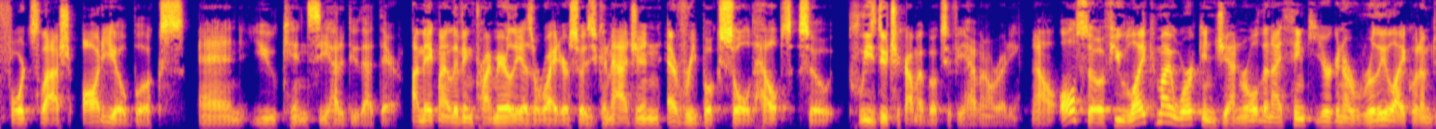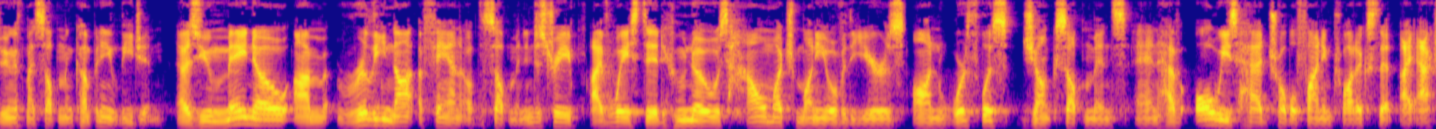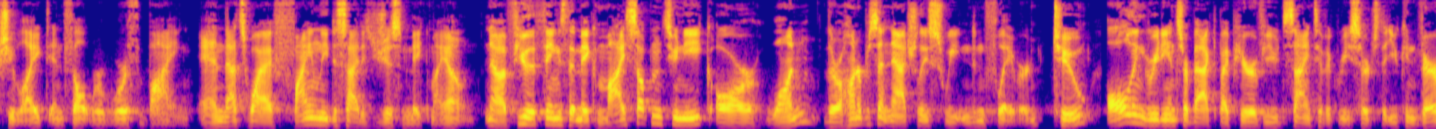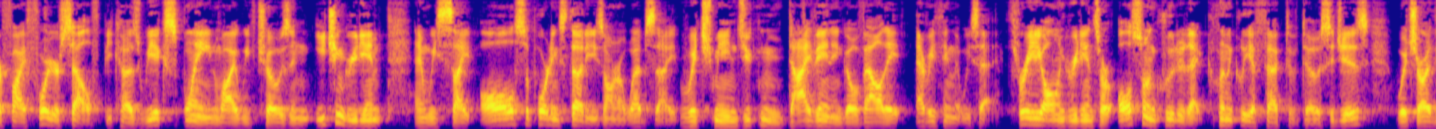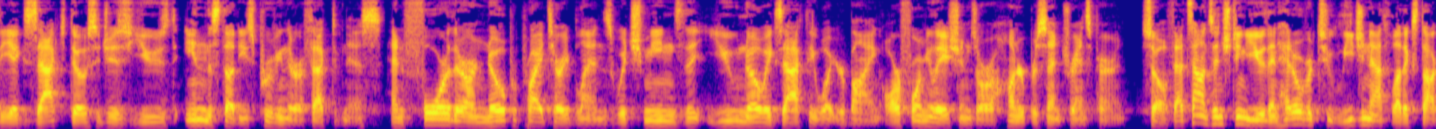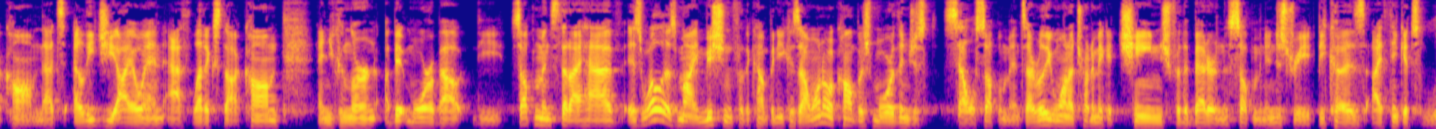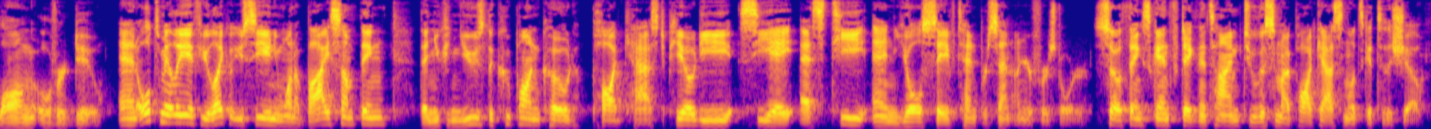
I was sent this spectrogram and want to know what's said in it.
forward slash audiobooks, and you can see how to do that there. I make my living primarily as a writer, so as you can imagine, every book sold helps, so please do check out my books if you haven't already. Now, also, if you like my work in general, then I think you're gonna really like what I'm doing with my supplement company, Legion. As you may know, I'm really not a fan of the supplement industry. I've wasted who knows how much money over the years on worthless junk supplements and have always had trouble finding products that I actually liked and felt were worth buying. And that's why I finally decided to just make my own. Now, a few of the things that make my supplements unique are one, they're 100% naturally sweetened and flavored. Two, all ingredients are backed by peer reviewed scientific research that you can verify for yourself because we explain why we've chosen each ingredient and we cite all supporting studies on our website, which means you can dive in and go validate everything that we say. Three, all ingredients are also included at clinically effective dosages, which are the exact dosages used in the studies proving their effectiveness. And four, there are no proprietary blends, which means that you know exactly what you're buying. Our formulations are 100% transparent. So if that sounds interesting to you, then head over to legionathletics.com. That's L-E-G-I-O-N athletics.com. And you can learn a bit more about the supplements that I have, as well as my mission for the company, because I want to accomplish more than just sell supplements. I really want to try to make a change for the better in the supplement industry because I think it's long overdue. And ultimately, if you like what you see and you want to buy something, then you can use the coupon code podcast, P-O-D-C-A-S-T, and you'll save 10% on your first order. So thanks again for taking the time to listen to my podcast and let's get to the show.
